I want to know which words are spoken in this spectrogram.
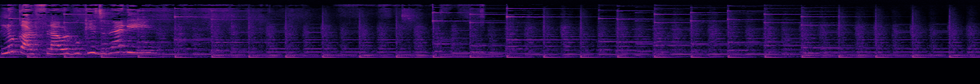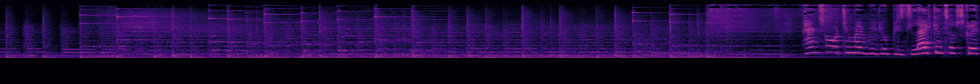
Look, our flower bouquet is ready. Thanks for watching my video. Please like and subscribe.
